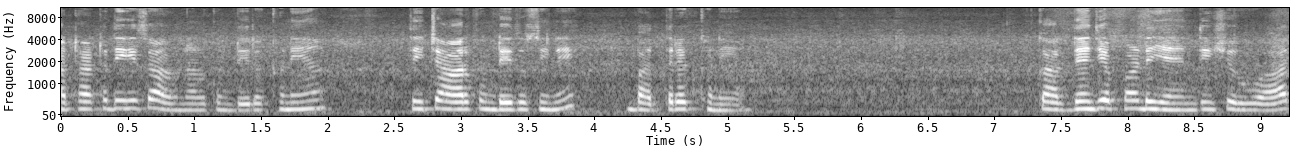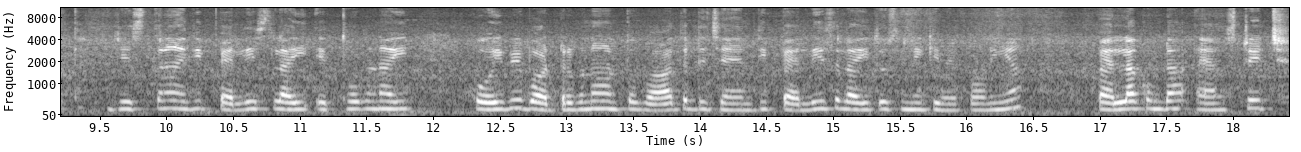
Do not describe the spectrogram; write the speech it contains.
8 8 ਦੇ ਹਿਸਾਬ ਨਾਲ ਕੁੰਡੇ ਰੱਖਣੇ ਆ ਤੇ ਚਾਰ ਕੁੰਡੇ ਤੁਸੀਂ ਨੇ ਵੱਧ ਰੱਖਣੇ ਆ। ਕਰਦੇ ਹਾਂ ਜੀ ਆਪਾਂ ਡਿਜ਼ਾਈਨ ਦੀ ਸ਼ੁਰੂਆਤ। ਜਿਸ ਤਰ੍ਹਾਂ ਇਹਦੀ ਪਹਿਲੀ ਸਿਲਾਈ ਇੱਥੋਂ ਬਣਾਈ, ਕੋਈ ਵੀ ਬਾਰਡਰ ਬਣਾਉਣ ਤੋਂ ਬਾਅਦ ਡਿਜ਼ਾਈਨ ਦੀ ਪਹਿਲੀ ਸਿਲਾਈ ਤੁਸੀਂ ਨੇ ਕਿਵੇਂ ਪਾਉਣੀ ਆ, ਪਹਿਲਾ ਕੁੰਡਾ ਐ ਸਟਿਚ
